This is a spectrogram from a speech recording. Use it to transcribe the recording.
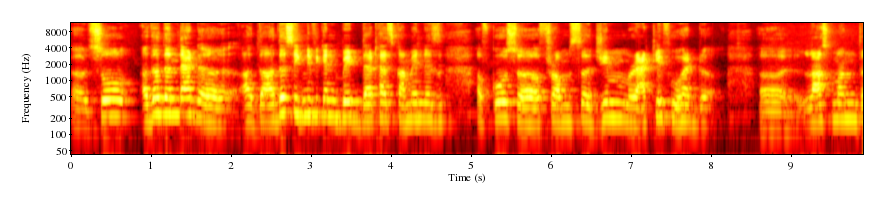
Uh, so other than that uh, uh, the other significant bid that has come in is of course uh, from sir jim ratcliffe who had uh, last month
